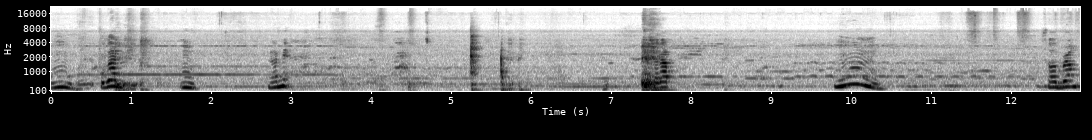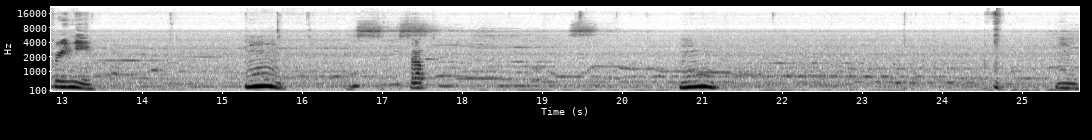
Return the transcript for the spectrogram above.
Mm. Ugan. Mm. Lami. Sarap. Mm. Sobrang creamy. Mm. Sarap. Mm. Mm.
